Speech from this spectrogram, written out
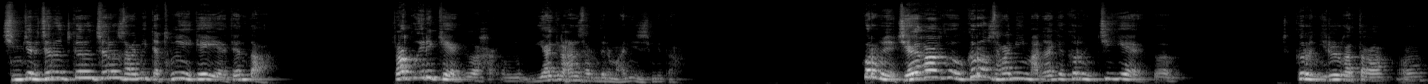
심지어는 저런, 저런, 저런 사람이 대통령이 되어야 된다. 자꾸 이렇게 그 하- 이야기를 하는 사람들이 많이 있습니다. 그러면 제가 그, 그런 사람이 만약에 그런 직에 그, 그런 일을 갖다가 어,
